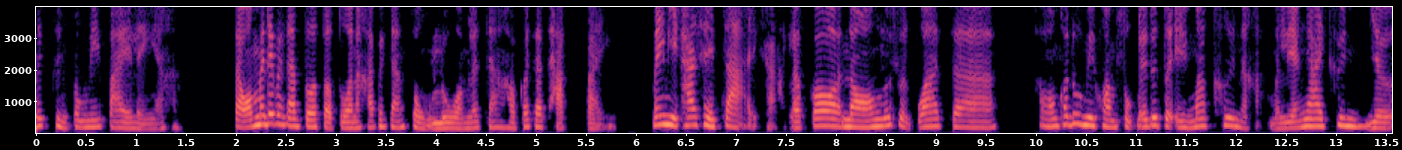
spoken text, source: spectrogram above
นึกถึงตรงนี้ไปอะไรอย่างเงี้ยค่ะ แต่ว่าไม่ได้เป็นการตัวต่อตัวนะคะ เป็นการส่งรวมแล้วอาจารย์เขาก็จะทักไป ไม่มีค่าใช้จ่ายค่ะ แล้วก็น้องรู้สึกว่าจะน้องเขาดูมีความสุขได้ด้วยตัวเองมากขึ้นนะคะเหมือนเลี้ยงง่ายขึ้นเยอะ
